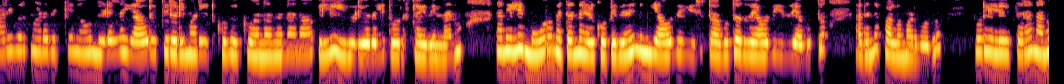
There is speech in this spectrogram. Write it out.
ಆರಿ ವರ್ಕ್ ಮಾಡೋದಕ್ಕೆ ನಾವು ನೀಡಲ್ನ ಯಾವ ರೀತಿ ರೆಡಿ ಮಾಡಿ ಇಟ್ಕೋಬೇಕು ಅನ್ನೋದನ್ನ ನಾವು ಇಲ್ಲಿ ಈ ವಿಡಿಯೋದಲ್ಲಿ ತೋರಿಸ್ತಾ ಇದ್ದೀನಿ ನಾನು. ನಾನು ಇಲ್ಲಿ ಮೂರು ಮೆಥಡ್ನ ಹೇಳ್ಕೊಟ್ಟಿದ್ದೀನಿ. ನಿಮ್ಗೆ ಯಾವ್ದು ಇಷ್ಟ ಆಗುತ್ತೋ ಅಥವಾ ಯಾವ್ದು ಈಸಿ ಆಗುತ್ತೋ ಅದನ್ನ ಫಾಲೋ ಮಾಡ್ಬೋದು. ನೋಡಿ ಇಲ್ಲಿ ಈ ತರ ನಾನು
